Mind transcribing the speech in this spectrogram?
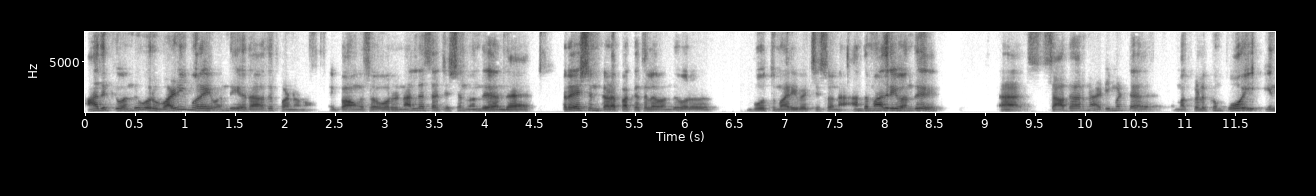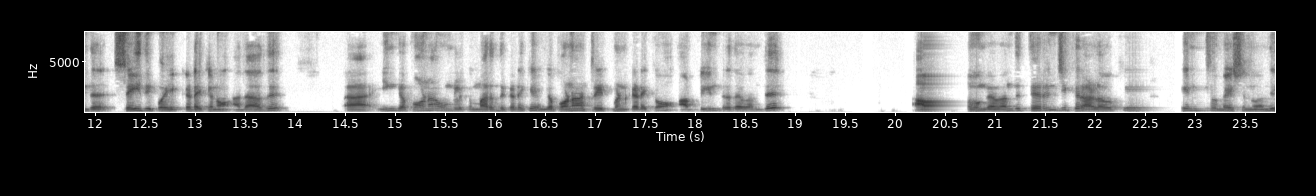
அதுக்கு வந்து ஒரு வழிமுறை வந்து ஏதாவது பண்ணணும். இப்போ அவங்க சொ- ஒரு நல்ல சஜஷன் வந்து அந்த ரேஷன் கடை பக்கத்துல வந்து ஒரு பூத் மாதிரி வச்சு சொன்னேன் அந்த மாதிரி வந்து சாதாரண அடிமட்ட மக்களுக்கும் போய் இந்த செய்தி போய் கிடைக்கணும். அதாவது இங்க போனா உங்களுக்கு மருந்து கிடைக்கும் இங்க போனா ட்ரீட்மெண்ட் கிடைக்கும் அப்படின்றத வந்து அவங்க வந்து தெரிஞ்சுக்கிற அளவுக்கு இன்ஃபர்மேஷன் வந்து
